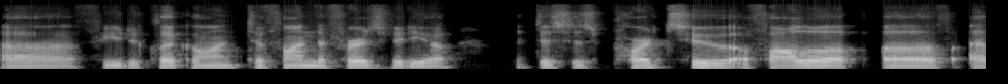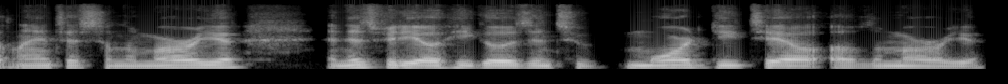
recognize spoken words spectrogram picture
uh, for you to click on to find the first video. But this is part two, a follow up of Atlantis and Lemuria. In this video, he goes into more detail of Lemuria.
